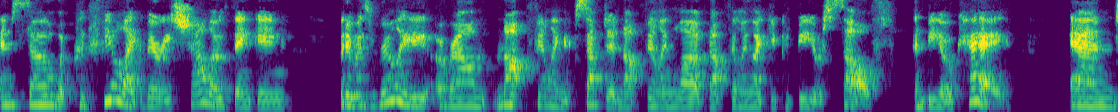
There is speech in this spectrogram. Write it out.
And so, what could feel like very shallow thinking, but it was really around not feeling accepted, not feeling loved, not feeling like you could be yourself and be okay. And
